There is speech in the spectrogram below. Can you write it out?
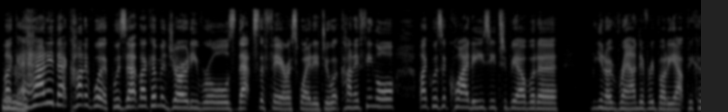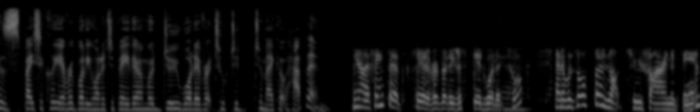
Like, mm-hmm. how did that kind of work? Was that like a majority rules? That's the fairest way to do it, kind of thing, or like was it quite easy to be able to, you know, round everybody up because basically everybody wanted to be there and would do whatever it took to to make it happen? Yeah, I think that's it. Everybody just did what it took. And it was also not too far in advance.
